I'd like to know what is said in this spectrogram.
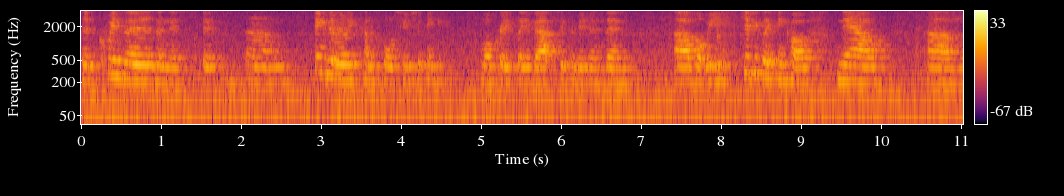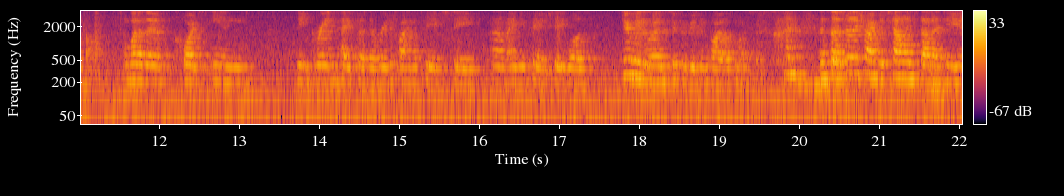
there's quizzes and there's there's um, things that really kind of force you to think more critically about supervision than uh, what we typically think of now. Um, one of the quotes in the green paper, the redefining the PhD, um, ANU PhD, was do we learn supervision by osmosis? and so it's really trying to challenge that idea.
